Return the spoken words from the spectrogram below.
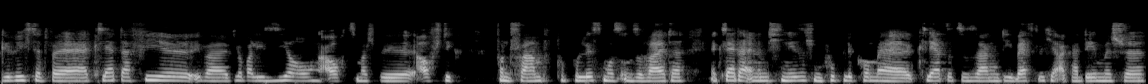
gerichtet, weil er erklärt da viel über Globalisierung, auch zum Beispiel Aufstieg von Trump, Populismus und so weiter, erklärt er einem chinesischen Publikum, er erklärt sozusagen die westliche akademische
